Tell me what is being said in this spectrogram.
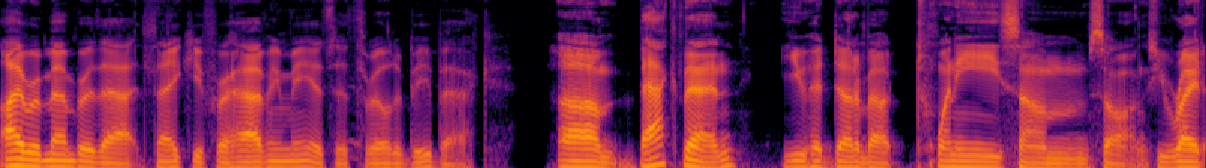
I remember that. Thank you for having me. It's a thrill to be back. Um, back then, you had done about 20 some songs. You write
